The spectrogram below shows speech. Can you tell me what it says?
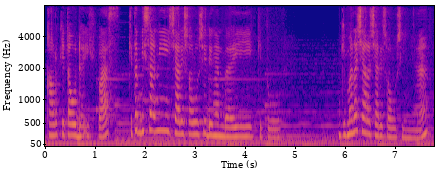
Kalau kita udah ikhlas, kita bisa nih cari solusi dengan baik gitu. Gimana cara cari solusinya?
